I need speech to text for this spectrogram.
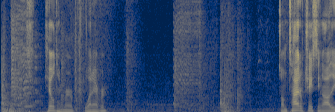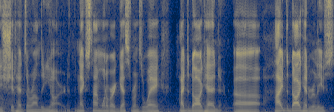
or killed him or whatever. So I'm tired of chasing all these shitheads around the yard. The next time one of our guests runs away, hide the dog head, uh, hide the dog head reliefs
